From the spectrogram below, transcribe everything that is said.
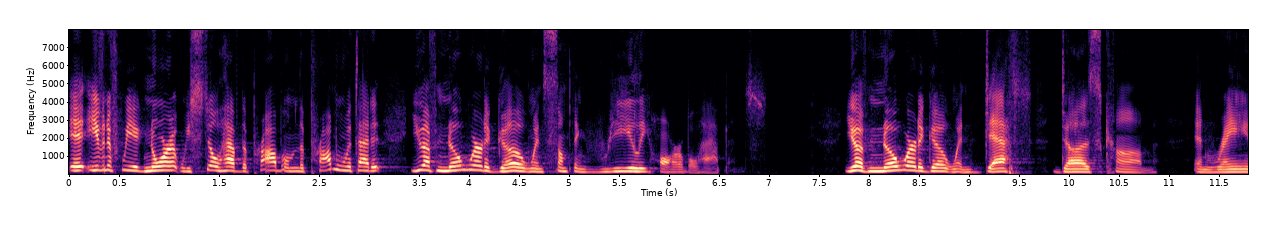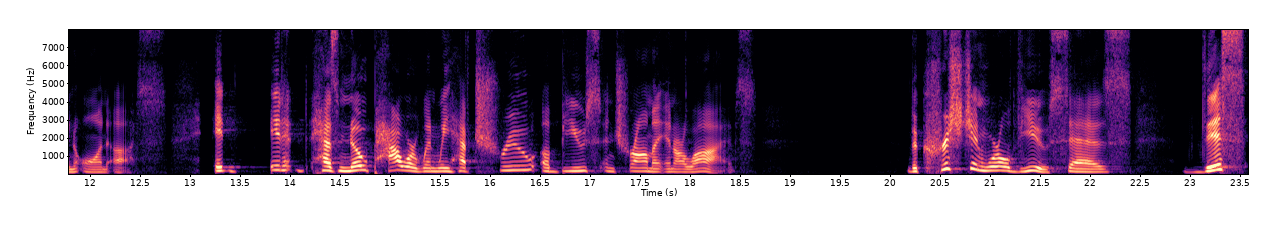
even if we ignore it, we still have the problem, the problem with that, is you have nowhere to go when something really horrible happens. You have nowhere to go when death does come and rain on us. It, it has no power when we have true abuse and trauma in our lives. The Christian worldview says this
